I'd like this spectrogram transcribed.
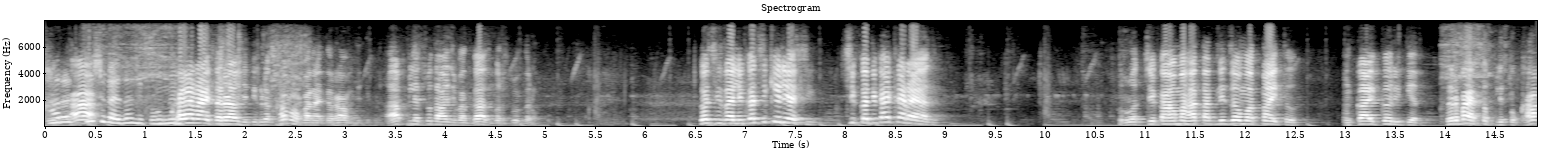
खारट हा. कशी काय झाली पण तू मी खा नाही तर राहू दे तिकडे खा बाबा नाही तर राहू दे तिकडे. आपल्या सुद्धा अजिबात घासभर सुद्धा नको. कशी झाली कशी केली अशी? शिकती काय कराय आज? रोजचे काम हातातली जमत नाहीत. आणि काय करीत येत? तर बाय तपली तू खा.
